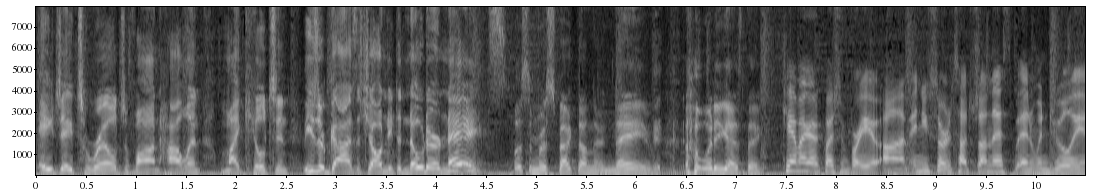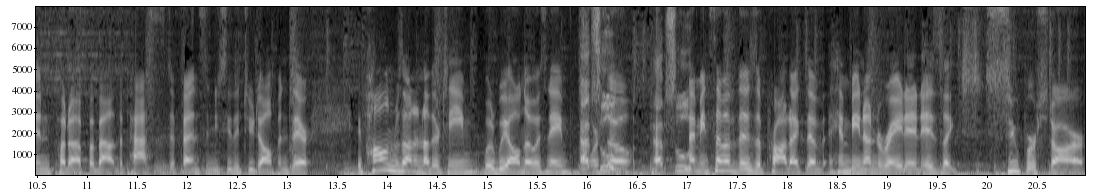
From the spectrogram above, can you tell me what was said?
AJ Terrell, Jevon Holland, Mike Hilton. These are guys that y'all need to know their names. Put some respect on their name. what do you guys think? Cam, I got a question for you. Um, and you sort of touched on this. And when Julian put up about the passes defense and you see the two Dolphins there, if Holland was on another team, would we all know his name? Absolutely. So? Absolutely. I mean, some of this is a product of him being underrated, is like superstar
